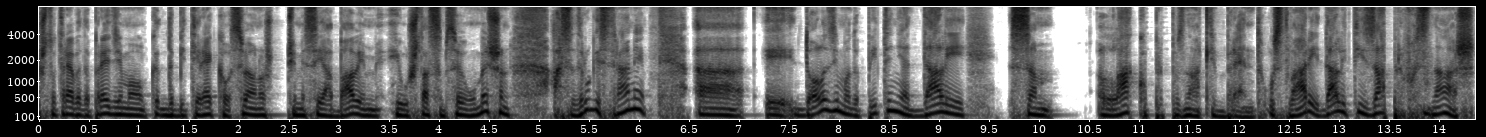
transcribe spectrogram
što treba da pređemo, da bi ti rekao sve ono čime se ja bavim i u šta sam sve umešan, a sa druge strane a, e, dolazimo do pitanja da li sam lako prepoznatljiv brend. U stvari, da li ti zapravo znaš e,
